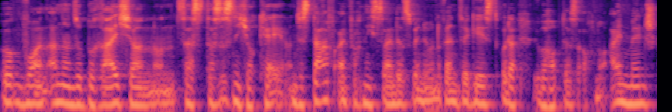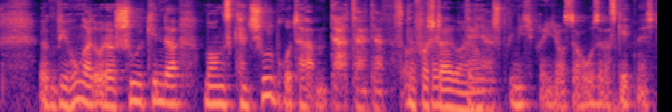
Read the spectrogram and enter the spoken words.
irgendwo an anderen so bereichern. Und das, das ist nicht okay. Und es darf einfach nicht sein, dass wenn du in Rente gehst oder überhaupt, dass auch nur ein Mensch irgendwie hungert oder Schulkinder morgens kein Schulbrot haben. Da, da, da, das ist unvorstellbar. Da, ja. da springe ich, spring ich aus der Hose, das geht nicht.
